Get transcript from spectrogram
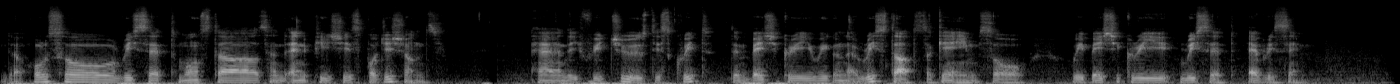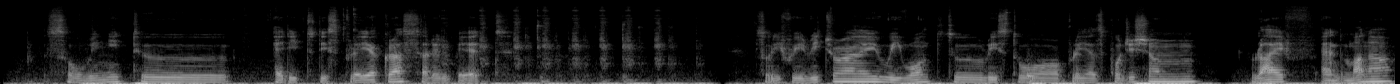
and also reset monsters and NPC's positions. And if we choose this quit, then basically we're gonna restart the game, so we basically reset everything. So we need to edit this player class a little bit so if we retry, we want to restore player's position, life and mana.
